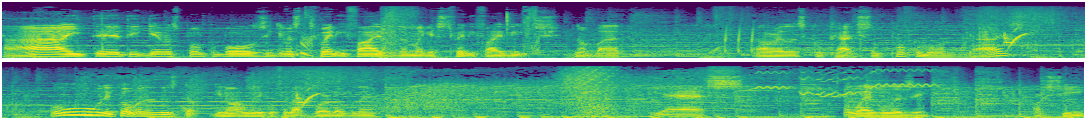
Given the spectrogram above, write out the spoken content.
Ah, he did. He gave us Pokeballs. He gave us 25 of them. I guess 25 each. Not bad. Alright, let's go catch some Pokemon, guys. Oh, they've got one of those... You know? I'm going to go for that bird over there. Yes. What level is he? Or she?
